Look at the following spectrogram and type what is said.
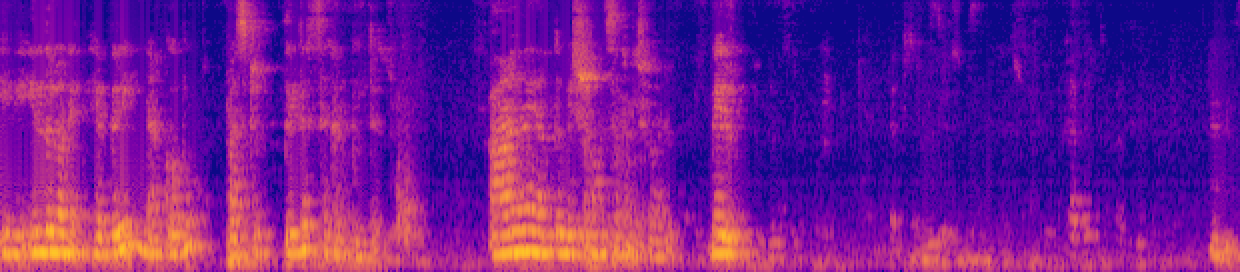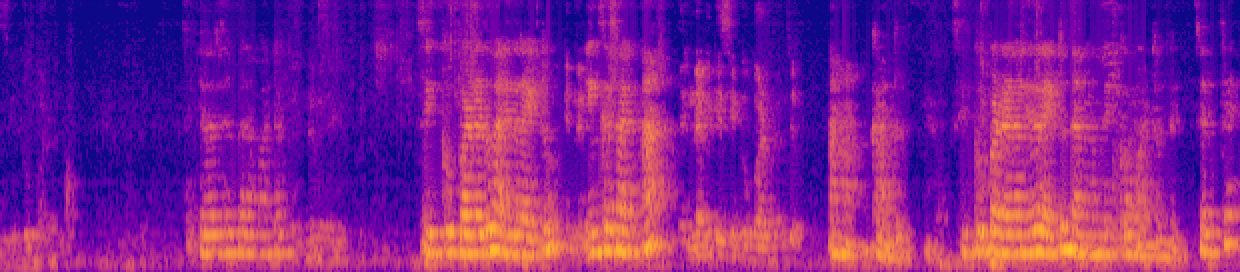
ఇది ఇందులోనే హెబ్రి యాకోబు ఫస్ట్ పీటర్ సెకండ్ పీటర్. ఆయన యందు విశ్వాసం ఉంచువాడు. మీరు. ఎవరు చెప్పారన్నమాట సిగ్గుపడడు అనేది రైట్. ఇంకా సగ ఆ? ఎన్నటికీ సిగ్గుపడమని చెప్పు. ఆహా, కాదు. సిగ్గుపడడు అనేది రైట్ దాని ముందు ఇంకో మాట ఉంది. చెప్తే?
